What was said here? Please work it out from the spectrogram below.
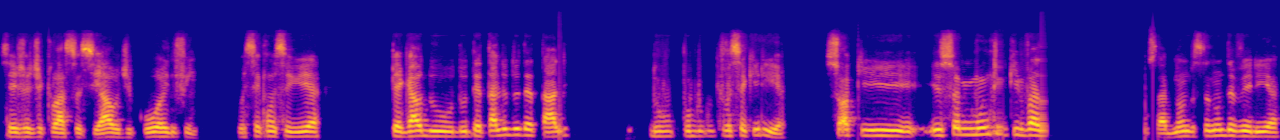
seja de classe social, de cor, enfim. Você conseguia pegar do, do detalhe do detalhe do público que você queria. Só que isso é muito que sabe? Não, você não deveria,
